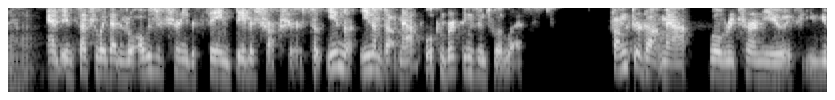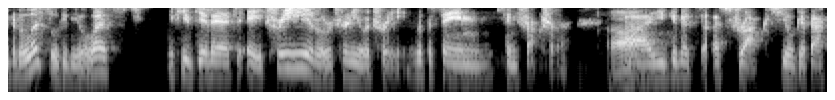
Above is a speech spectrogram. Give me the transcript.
Mm-hmm. And in such a way that it'll always return you the same data structure. So enum.map will convert things into a list. Functor.map will return you, if you give it a list, it'll give you a list. If you give it a tree, it'll return you a tree with the same same structure. Ah. Uh, you give it a struct, you'll get back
